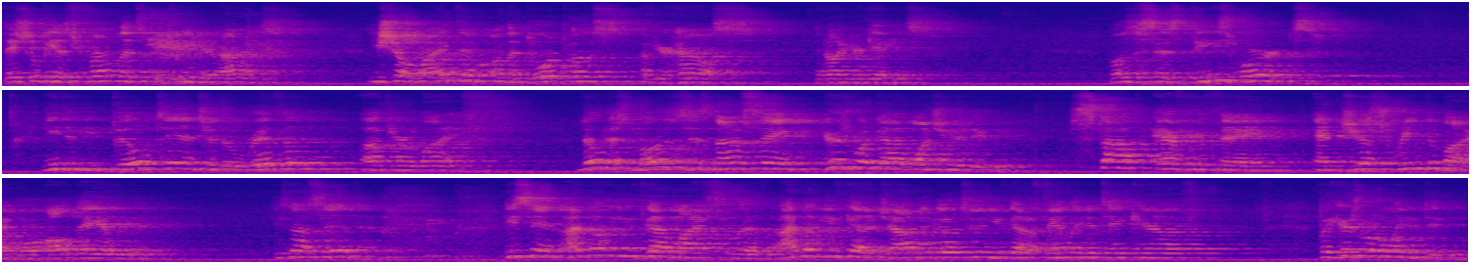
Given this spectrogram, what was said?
They shall be as frontlets between your eyes. You shall write them on the doorposts of your house and on your gates. Moses says these words need to be built into the rhythm of your life. Notice Moses is not saying, here's what God wants you to do. Stop everything and just read the Bible all day, every day. He's not saying that. He's saying, I know you've got lives to live. I know you've got a job to go to, you've got a family to take care of. But here's what I want you to do.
